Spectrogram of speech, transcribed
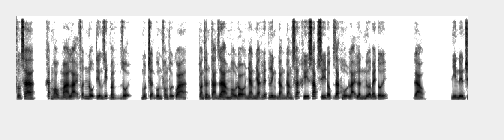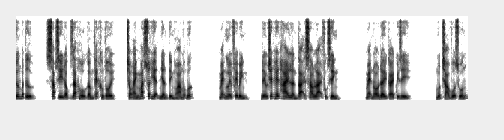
Phương xa khát máu mà lại phẫn nộ tiếng rít vang, r một trận cuồng phong thổi qua toàn thân tản ra màu đỏ nhàn nhạt huyết linh đằng đằng sát khí sáp xí độc giác hổ lại lần nữa bay tới. Gào. Nhìn đến trương bất tử sáp xí độc giác hổ gầm thét không thôi trong ánh mắt xuất hiện nhân tính hóa một bức. Mẹ ngươi phê bình đều chết hết hai lần tại sao lại phục sinh? Mẹ nó đây cái quỷ gì? Một chảo vỗ xuống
